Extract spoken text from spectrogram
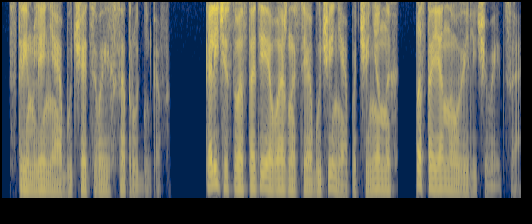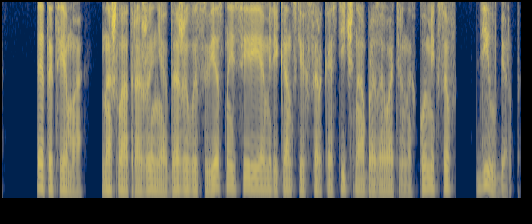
— стремление обучать своих сотрудников. Количество статей о важности обучения подчиненных постоянно увеличивается. Эта тема нашла отражение даже в известной серии американских саркастично-образовательных комиксов «Дилберт»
